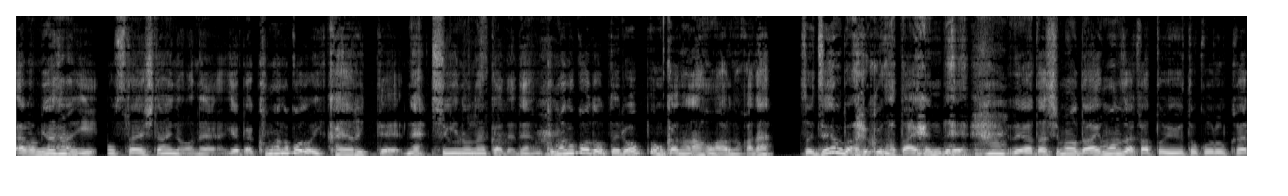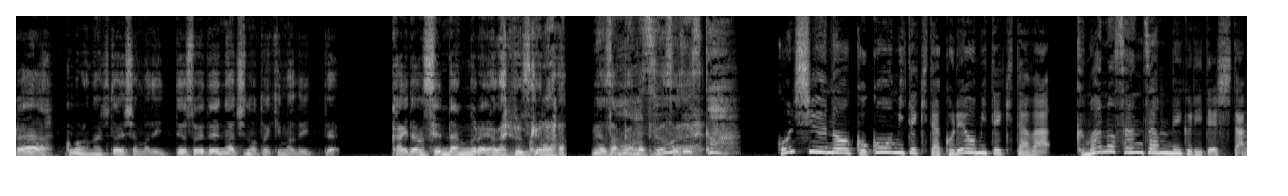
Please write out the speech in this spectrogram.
あの、皆さんにお伝えしたいのはね、やっぱり熊野古道一回歩いてね、杉の中でね、熊野古道って6本か7本あるのかなそれ全部歩くのは大変で、で、私も大門坂というところから熊野那智大社まで行って、それで那智の滝まで行って、階段1000段ぐらい上がりますから、皆さん頑張ってください。そうですか。今週のここを見てきた、これを見てきたは、熊野三山巡りでした。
